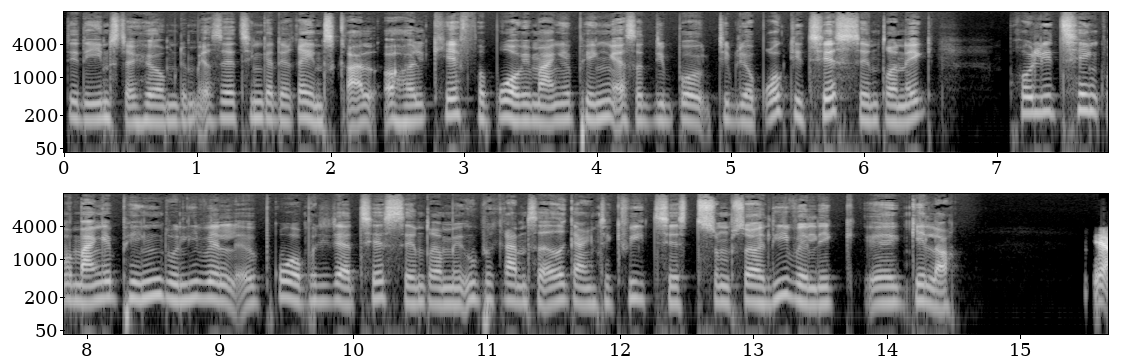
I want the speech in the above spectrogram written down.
det er det eneste, jeg hører om dem. Altså, jeg tænker, det er ren skrald, og hold kæft, hvor bruger vi mange penge. Altså, de, de bliver brugt i testcentrene, ikke? Prøv lige at tænke, hvor mange penge du alligevel øh, bruger på de der testcentre med ubegrænset adgang til kviktest, som så alligevel ikke øh, gælder. Ja.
